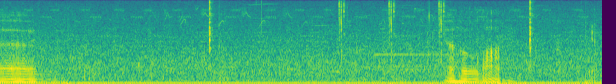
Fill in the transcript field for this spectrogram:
um, a whole army, pretty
